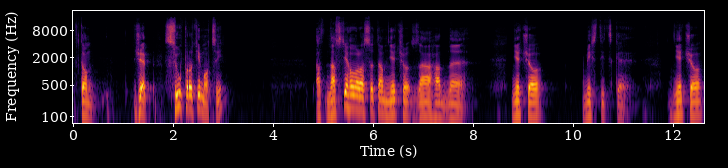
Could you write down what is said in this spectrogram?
v tom, že jsou proti moci a nastěhovalo se tam něco záhadné, něco mystické, něco,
